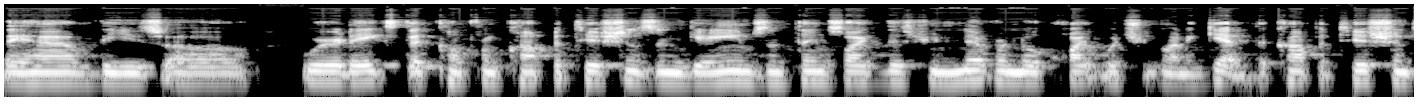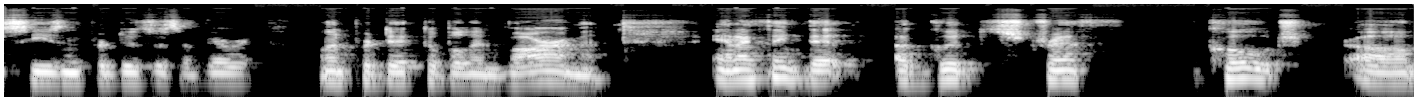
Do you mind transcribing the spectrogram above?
they have these uh, weird aches that come from competitions and games and things like this, you never know quite what you're going to get. The competition season produces a very unpredictable environment. And I think that a good strength coach uh,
